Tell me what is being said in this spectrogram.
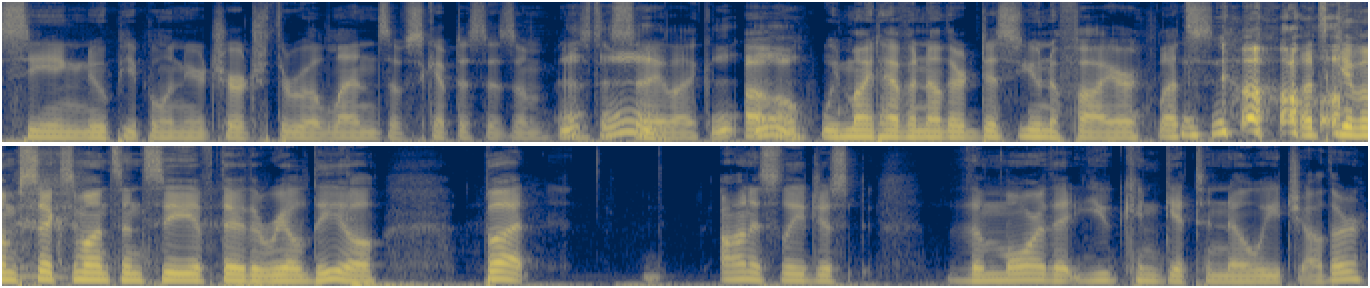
seeing new people in your church through a lens of skepticism as to say Mm-mm. like, Mm-mm. "Oh, we might have another disunifier. Let's No. let's give them 6 months and see if they're the real deal." But honestly, just the more that you can get to know each other,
